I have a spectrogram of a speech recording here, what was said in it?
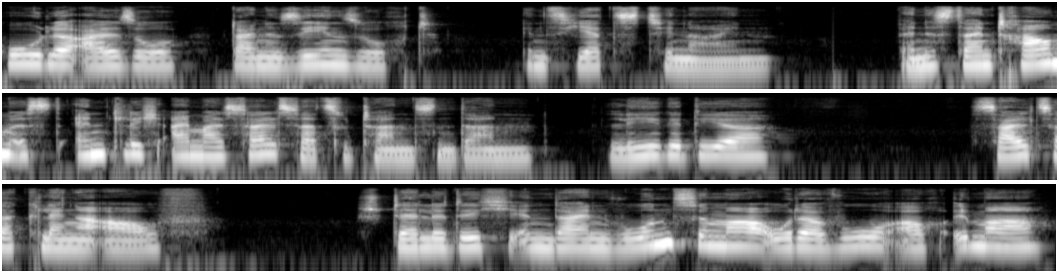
Hole also deine Sehnsucht ins Jetzt hinein. Wenn es dein Traum ist, endlich einmal Salsa zu tanzen, dann lege dir Salsa-Klänge auf, Stelle dich in dein Wohnzimmer oder wo auch immer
